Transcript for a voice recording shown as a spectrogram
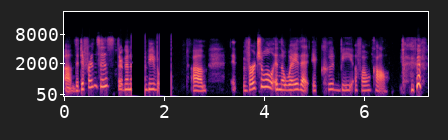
Um, the difference is they're going to be um, virtual in the way that it could be a phone call.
